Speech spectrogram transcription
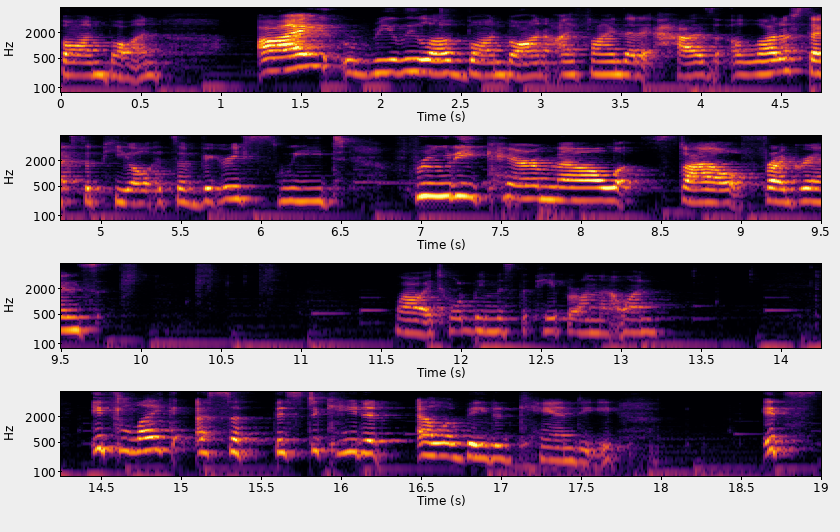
Bon Bon. I really love Bon Bon. I find that it has a lot of sex appeal. It's a very sweet, fruity caramel style fragrance. Wow, I totally missed the paper on that one. It's like a sophisticated, elevated candy. It's,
